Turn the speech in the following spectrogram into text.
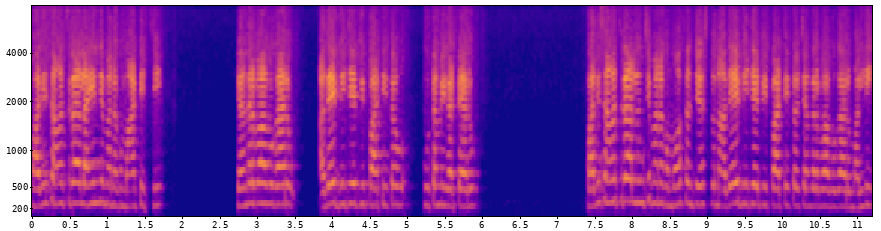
పది సంవత్సరాలు అయింది మనకు మాటిచ్చి. చంద్రబాబు గారు అదే బీజేపీ పార్టీతో కూటమి కట్టారు. పది సంవత్సరాల నుంచి మనకు మోసం చేస్తున్న అదే బీజేపీ పార్టీతో చంద్రబాబు గారు మళ్ళీ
